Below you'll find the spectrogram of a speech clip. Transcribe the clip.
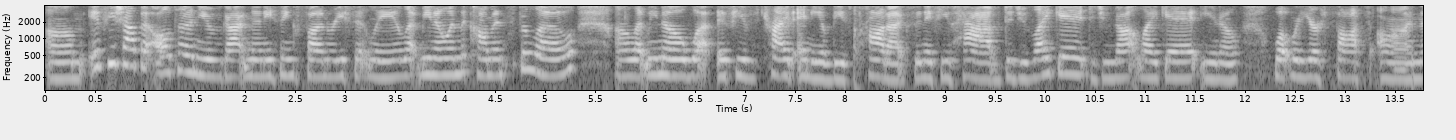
Um, if you shop at Ulta and you've gotten anything fun recently, let me know in the comments below. Uh, let me know what if you've tried any of these products and if you have, did you like it? Did you not like it? You know, what were your thoughts on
